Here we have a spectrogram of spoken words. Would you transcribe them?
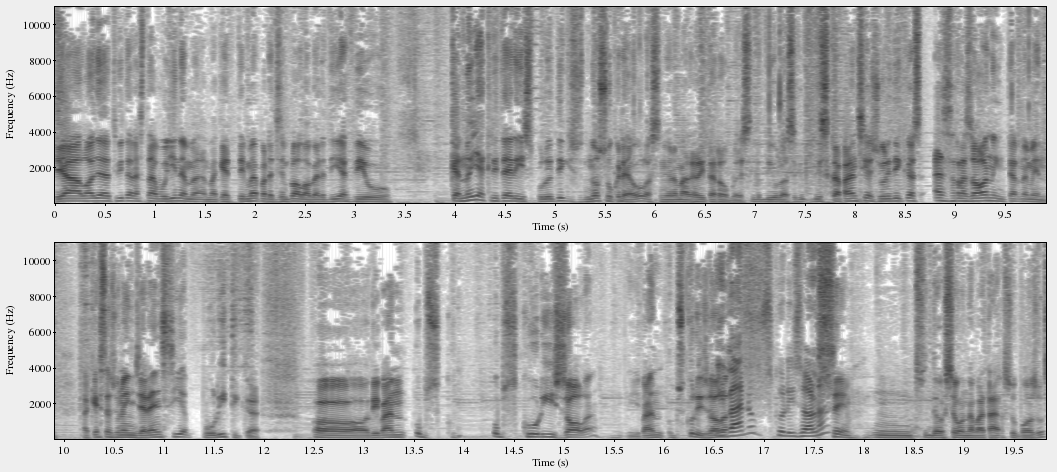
ja l'olla de Twitter està bullint amb, amb aquest tema. Per exemple, l'Albert Díaz diu que no hi ha criteris polítics, no s'ho creu, la senyora Margarita Robles. Diu les discrepàncies jurídiques es resolen internament. Aquesta és una ingerència política. O l'Ivan Obscu Obscurizola, Ivan Obscurizola... Ivan Obscurizola? Sí, mm, deu ser un avatar, suposo.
